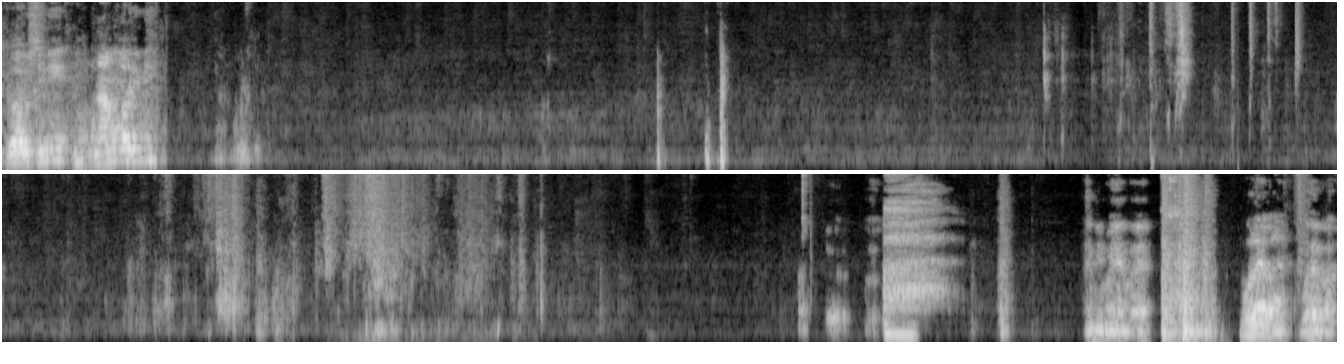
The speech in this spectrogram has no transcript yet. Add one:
gue abis ini mau nangor ini Ini main lah ya. boleh lah Boleh lah.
